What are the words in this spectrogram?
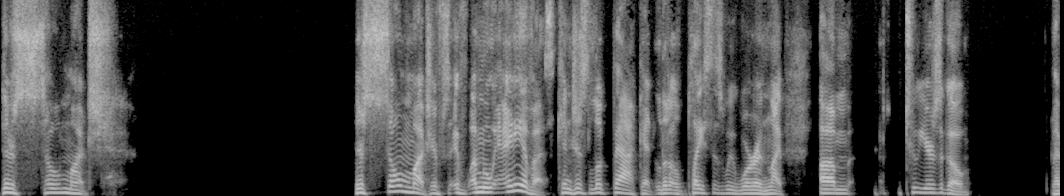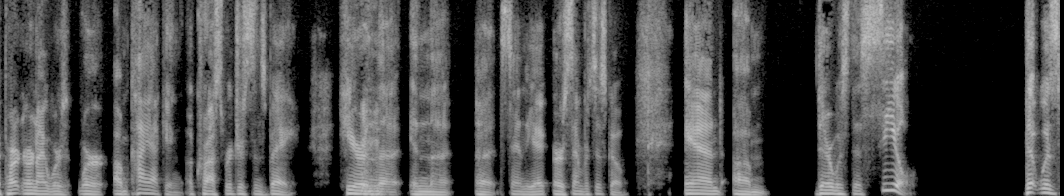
There's so much. There's so much. If if I mean any of us can just look back at little places we were in life. Um, two years ago, my partner and I were were um kayaking across Richardson's Bay here in Mhm. the in the uh, San Diego or San Francisco, and um there was this seal that was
